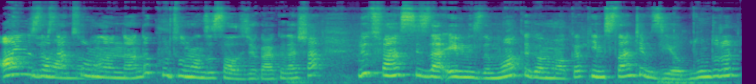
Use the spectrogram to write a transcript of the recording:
Aynı zamanda sorunlarından da kurtulmanızı sağlayacak arkadaşlar. Lütfen sizler evinizde muhakkak ama muhakkak Hindistan cevizi yağı bulundurun.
